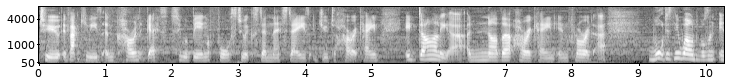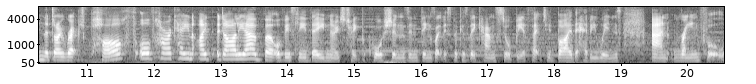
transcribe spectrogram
to evacuees and current guests who were being forced to extend their stays due to Hurricane Idalia, another hurricane in Florida. Walt Disney World wasn't in the direct path of Hurricane Idalia, but obviously they know to take precautions in things like this because they can still be affected by the heavy winds and rainfall.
